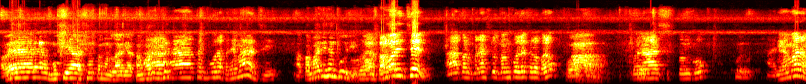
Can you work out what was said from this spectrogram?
હવે મુખિયા શું તમને લાગ્યા તમારું છે? આ તો બોરા ભરે મારા જ છે. આ તમારી છે ને બુજી. તમારી જ છે ને? આ પણ બનાસ નો પંખો લખેલો ભરો. હા બનાસ પંખો અરે અમારો.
